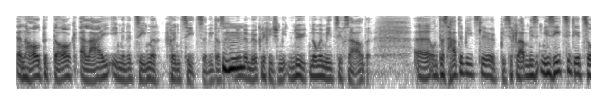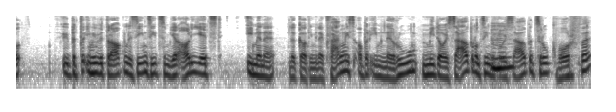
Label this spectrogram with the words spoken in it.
einen halben Tag allein in einem Zimmer können sitzen können, weil das mhm. nicht mehr möglich ist mit nichts, nur mit sich selber. Äh, und das hat ein bisschen etwas. Ich glaube, wir, wir sitzen jetzt so im übertragenen Sinn sitzen wir alle jetzt in einem, nicht gerade in einem Gefängnis, aber in einem Raum mit uns selber und sind mhm. auf uns selber zurückgeworfen.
